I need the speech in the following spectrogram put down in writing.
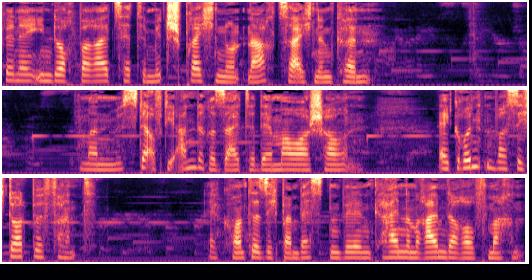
wenn er ihn doch bereits hätte mitsprechen und nachzeichnen können? Man müsste auf die andere Seite der Mauer schauen, ergründen, was sich dort befand. Er konnte sich beim besten Willen keinen Reim darauf machen.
